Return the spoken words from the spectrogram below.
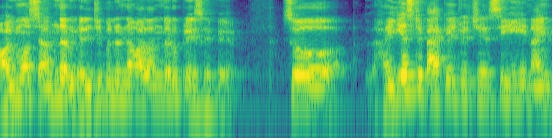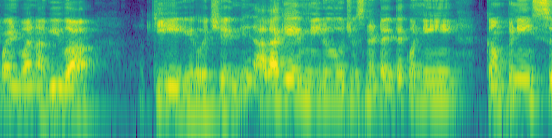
ఆల్మోస్ట్ అందరూ ఎలిజిబుల్ ఉన్న వాళ్ళందరూ ప్లేస్ అయిపోయారు. సో హయ్యెస్ట్ ప్యాకేజ్ వచ్చేసి నైన్ పాయింట్ వన్ అవీవాకి వచ్చింది అలాగే మీరు చూసినట్టయితే కొన్ని కంపెనీస్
